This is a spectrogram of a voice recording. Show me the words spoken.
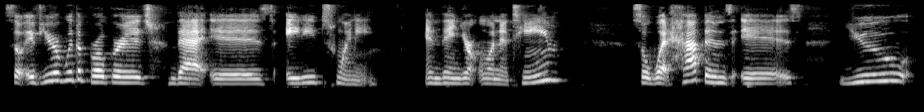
So if you're with a brokerage that is 80 20 and then you're on a team, so what happens is you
